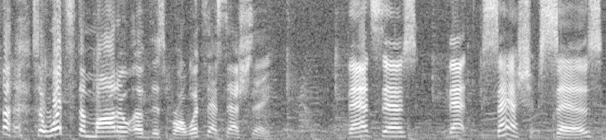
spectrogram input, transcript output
so what's the motto of this bra? What's that sash say? That says that sash says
